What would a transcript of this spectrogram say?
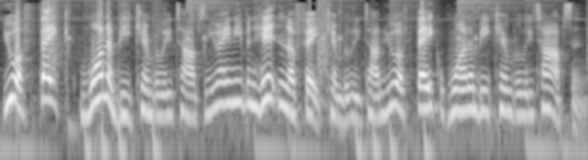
You a fake wannabe Kimberly Thompson. You ain't even hitting a fake Kimberly Thompson. You a fake wannabe Kimberly Thompson.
